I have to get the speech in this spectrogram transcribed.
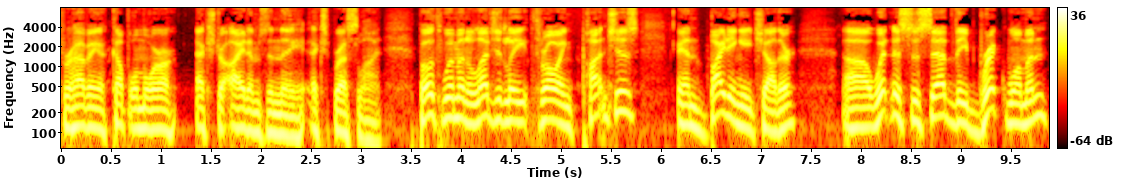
for having a couple more extra items in the express line? Both women allegedly throwing punches and biting each other. Uh, witnesses said the Brick woman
